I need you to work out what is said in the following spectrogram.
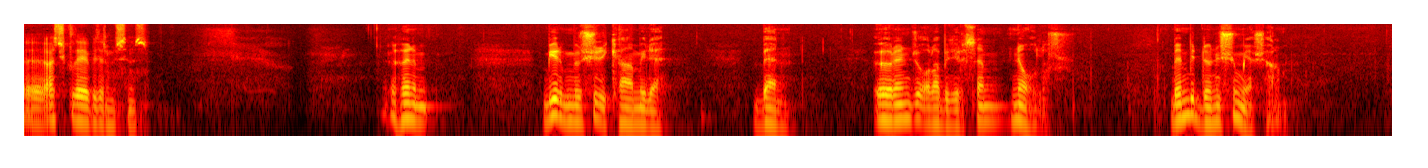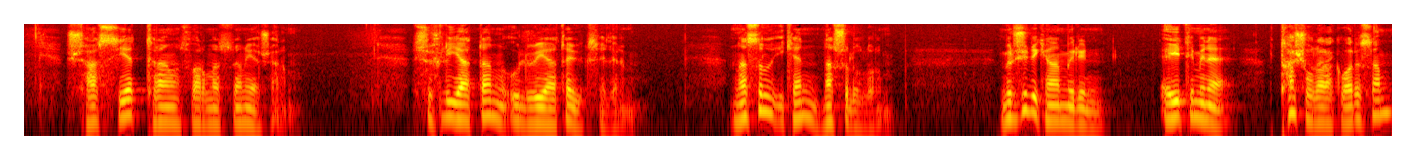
e, açıklayabilir misiniz? Efendim bir mürşid-i kamile ben öğrenci olabilirsem ne olur? Ben bir dönüşüm yaşarım. Şahsiyet transformasyonu yaşarım. Süfliyattan ulviyata yükselirim. Nasıl iken nasıl olurum? Mürşid-i Kamil'in eğitimine taş olarak varırsam,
